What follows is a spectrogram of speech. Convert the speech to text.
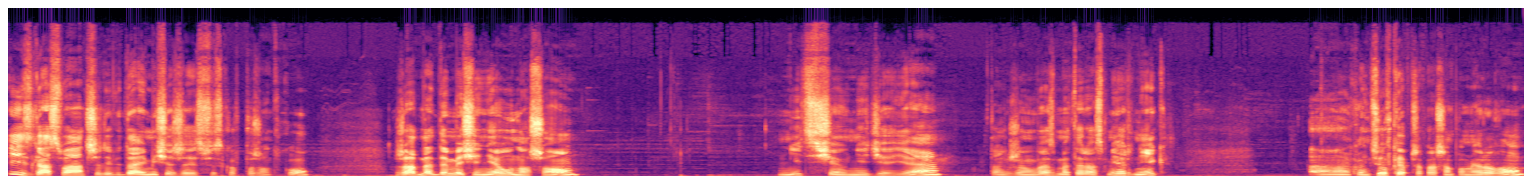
i zgasła, czyli wydaje mi się, że jest wszystko w porządku. Żadne dymy się nie unoszą. Nic się nie dzieje. Także wezmę teraz miernik, końcówkę, przepraszam, pomiarową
